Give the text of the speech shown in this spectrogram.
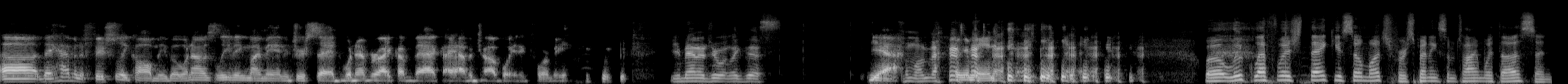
Uh, they haven't officially called me, but when I was leaving, my manager said, "Whenever I come back, I have a job waiting for me." Your manager went like this. Yeah, come on back. Well, Luke Leftwich, thank you so much for spending some time with us, and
